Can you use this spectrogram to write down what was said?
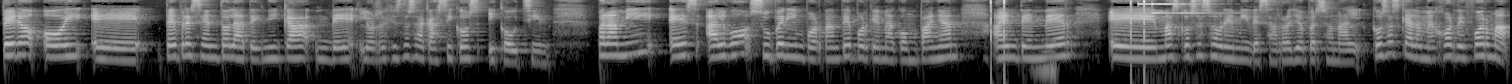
pero hoy eh, te presento la técnica de los registros acásicos y coaching. Para mí es algo súper importante porque me acompañan a entender eh, más cosas sobre mi desarrollo personal, cosas que a lo mejor de forma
